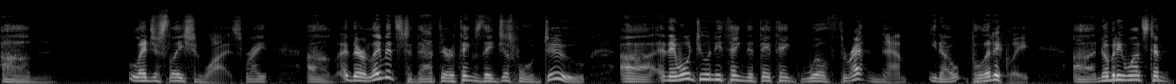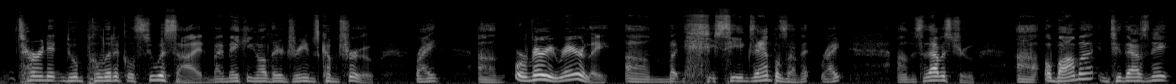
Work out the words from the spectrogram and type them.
um, legislation wise, right? Um, there are limits to that. There are things they just won't do, uh, and they won't do anything that they think will threaten them, you know, politically. Uh, nobody wants to turn it into a political suicide by making all their dreams come true, right? Um, or very rarely, um, but you see examples of it, right? Um, so that was true. Uh, Obama in 2008,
